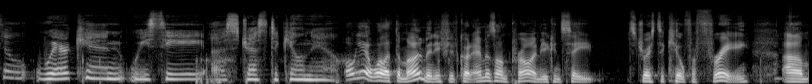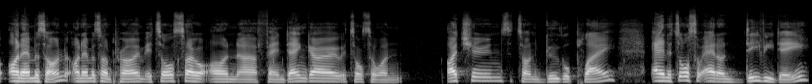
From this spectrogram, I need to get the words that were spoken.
So where can we see Stressed to Kill now? Oh yeah, well at the moment, if you've got Amazon Prime, you can see Stressed to Kill for free um, on Amazon. On Amazon Prime, it's also on uh, Fandango. It's also on iTunes. It's on Google Play, and it's also out on DVD.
